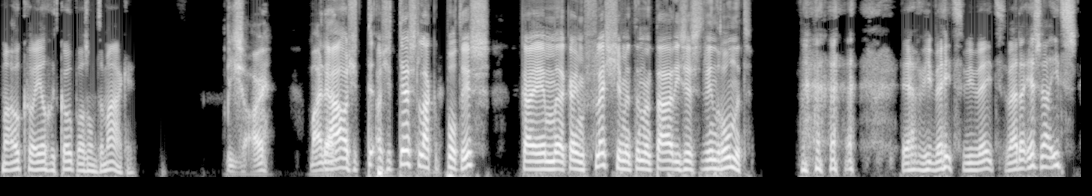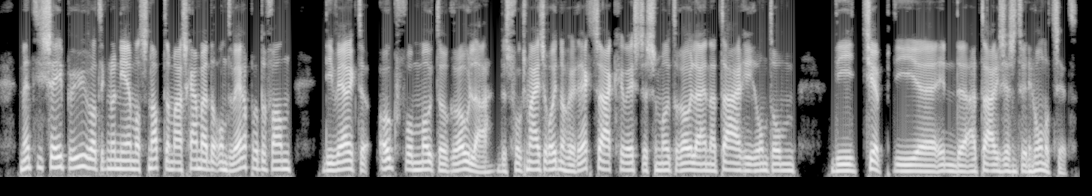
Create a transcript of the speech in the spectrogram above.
Maar ook wel heel goedkoop was om te maken. Bizar. Maar Ja, als je, als je Tesla kapot is, kan je hem, eh, kan je hem flashen met een Atari 2600. ja, wie weet, wie weet. Maar er is wel iets met die CPU wat ik nog niet helemaal snapte. Maar schijnbaar de ontwerper ervan, die werkte ook voor Motorola. Dus volgens mij is er ooit nog een rechtszaak geweest tussen Motorola en Atari rondom die chip die eh, in de Atari 2600 zit.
